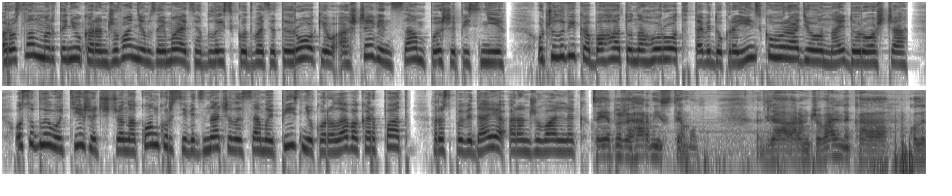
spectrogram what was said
Руслан Мартинюк аранжуванням займається близько 20 років, а ще він сам пише пісні. У чоловіка багато нагород, та від українського радіо найдорожча. Особливо тішить, що на конкурсі відзначили саме пісню Королева Карпат, розповідає аранжувальник. Це є дуже гарний стимул для аранжувальника, коли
